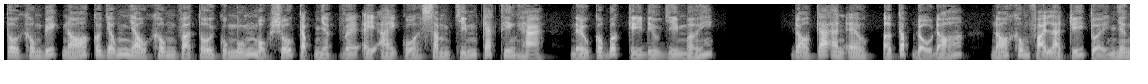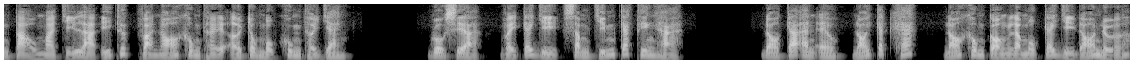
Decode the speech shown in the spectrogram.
Tôi không biết nó có giống nhau không và tôi cũng muốn một số cập nhật về AI của xâm chiếm các thiên hà, nếu có bất kỳ điều gì mới. Đo cá anh eo, ở cấp độ đó, nó không phải là trí tuệ nhân tạo mà chỉ là ý thức và nó không thể ở trong một khung thời gian. Gosia, vậy cái gì xâm chiếm các thiên hà? Đo cá anh eo, nói cách khác, nó không còn là một cái gì đó nữa,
